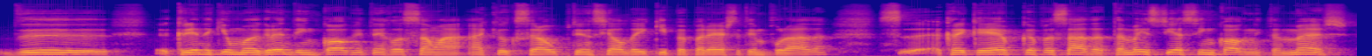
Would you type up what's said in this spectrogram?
de, criando aqui uma grande incógnita em relação à, àquilo que será o potencial da equipa para esta temporada. Se, creio que a época passada também existia essa incógnita, mas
